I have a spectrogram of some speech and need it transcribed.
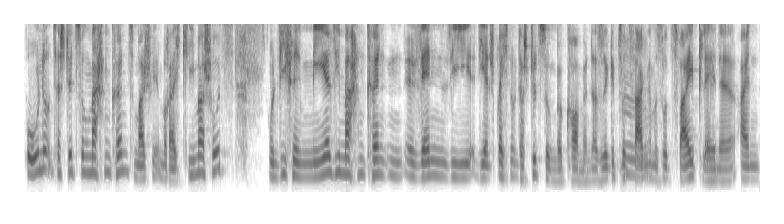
ohne Unterstützung machen können, zum Beispiel im Bereich Klimaschutz und wie viel mehr sie machen könnten, wenn sie die entsprechende Unterstützung bekommen. Also da gibt es sozusagen mhm. immer so zwei Pläne, ein,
